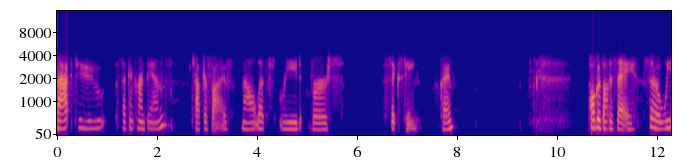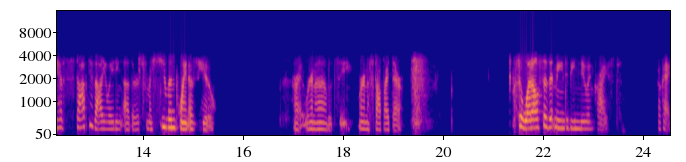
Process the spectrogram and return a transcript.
back to Second Corinthians chapter 5. Now let's read verse 16. Okay? Paul goes on to say, So we have stopped evaluating others from a human point of view. All right, we're going to, let's see, we're going to stop right there. So, what else does it mean to be new in Christ? Okay,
